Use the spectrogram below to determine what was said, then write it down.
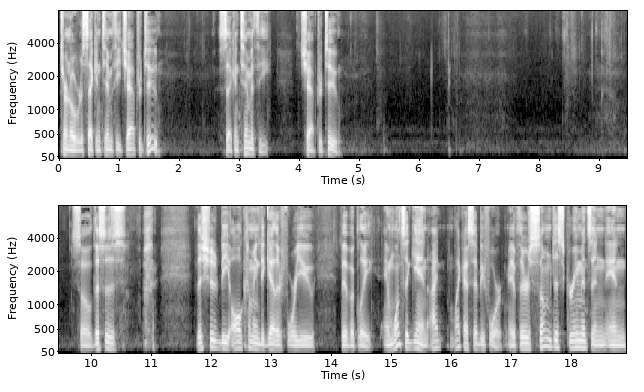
Turn over to 2 Timothy chapter 2. 2 Timothy chapter 2. So this is this should be all coming together for you biblically. And once again, I like I said before, if there's some disagreements and and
